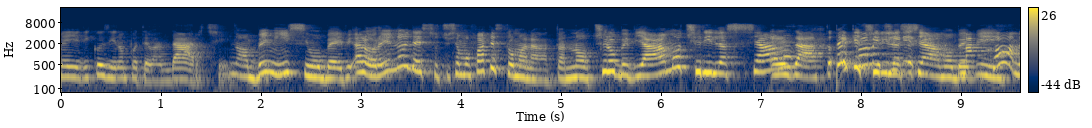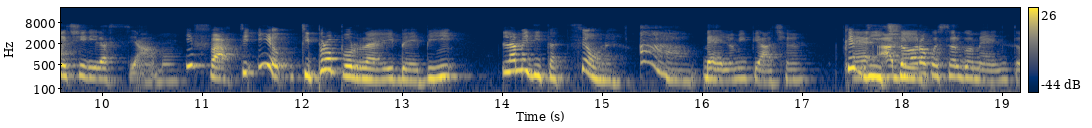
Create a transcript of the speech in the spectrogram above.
meglio di così non poteva andarci. No, benissimo, baby. Allora, noi adesso ci siamo fatte sto Manhattan, no? Ce lo beviamo, ci rilassiamo. Esatto. Perché ci rilassiamo, ri- baby? Ma come ci rilassiamo? Infatti, io ti proporrei, baby, la meditazione. Ah, bello, mi piace. Che Eh, dici? Adoro questo argomento.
